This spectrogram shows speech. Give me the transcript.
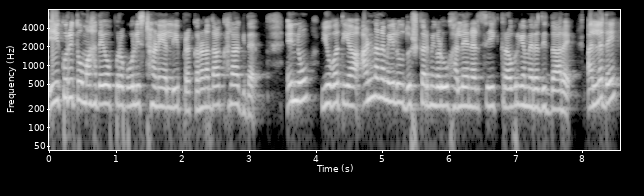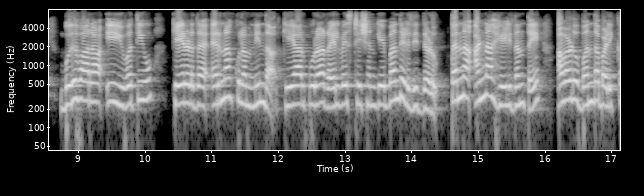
ಈ ಕುರಿತು ಮಹದೇವಪುರ ಪೊಲೀಸ್ ಠಾಣೆಯಲ್ಲಿ ಪ್ರಕರಣ ದಾಖಲಾಗಿದೆ. ಇನ್ನು ಯುವತಿಯ ಅಣ್ಣನ ಮೇಲೂ ದುಷ್ಕರ್ಮಿಗಳು ಹಲ್ಲೆ ನಡೆಸಿ ಕ್ರೌರ್ಯ ಮೆರೆದಿದ್ದಾರೆ. ಅಲ್ಲದೆ ಬುಧವಾರ ಈ ಯುವತಿಯು ಕೇರಳದ ಎರ್ನಾಕುಲಂನಿಂದ ಕೆಆರ್ಪುರ ರೈಲ್ವೆ ಸ್ಟೇಷನ್ಗೆ ಬಂದಿಳಿದಿದ್ದಳು. ತನ್ನ ಅಣ್ಣ ಹೇಳಿದಂತೆ, ಅವಳು ಬಂದ ಬಳಿಕ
